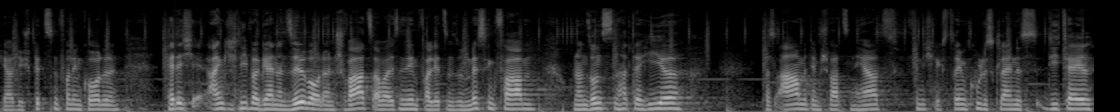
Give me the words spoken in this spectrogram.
ja, die Spitzen von den Kordeln. Hätte ich eigentlich lieber gerne in Silber oder in Schwarz, aber ist in dem Fall jetzt in so Messingfarben. Und ansonsten hat er hier das A mit dem schwarzen Herz. Finde ich extrem cooles kleines Detail.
